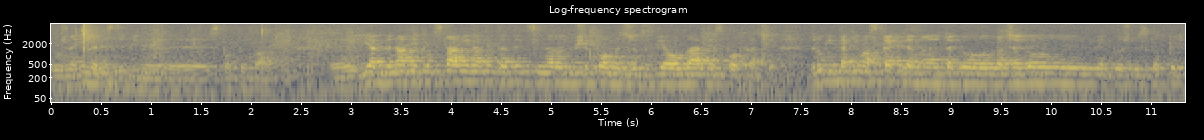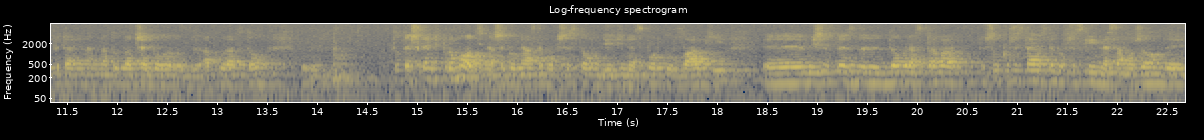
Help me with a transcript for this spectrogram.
różne inne dyscypliny yy, sportu walki. I jakby na tej podstawie, na tej tradycji narodził się pomysł, żeby w Białogardzie spotkać się. Drugim takim aspektem e, tego, dlaczego, yy, jakby już sobie odpowiedzieć pytanie na, na to, dlaczego akurat to, yy, to też chęć promocji naszego miasta poprzez tą dziedzinę sportów walki. Myślę, że to jest dobra sprawa. Zresztą korzystają z tego wszystkie inne samorządy.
